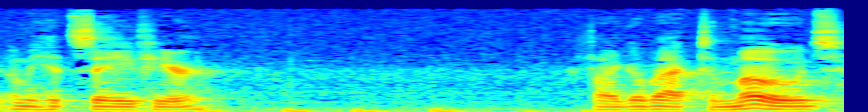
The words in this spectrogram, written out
Let me hit save here. If I go back to modes,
